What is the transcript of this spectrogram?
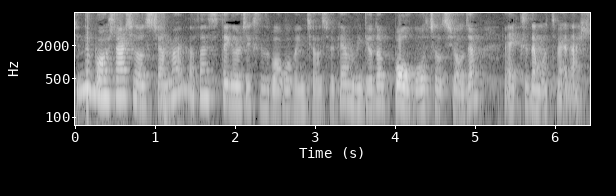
Şimdi borçlar çalışacağım ben. Zaten siz de göreceksiniz bol bol beni çalışırken. Videoda bol bol çalışıyor olacağım. Ve sizi de motive eder.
